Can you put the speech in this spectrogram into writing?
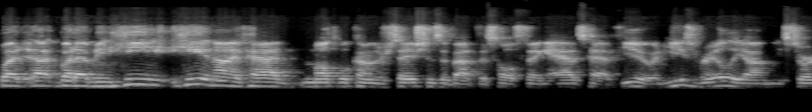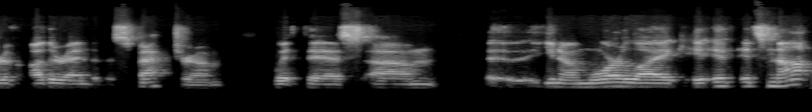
but uh, but I mean, he he and I have had multiple conversations about this whole thing, as have you, and he's really on the sort of other end of the spectrum with this. Um, uh, you know, more like it, it's not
